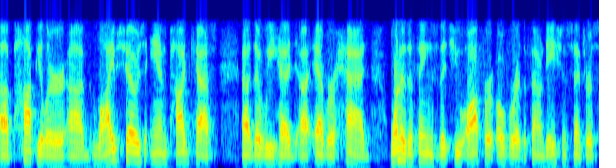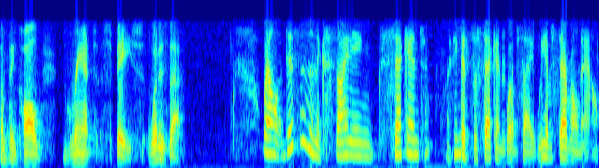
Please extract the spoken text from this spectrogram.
uh, popular uh, live shows and podcasts uh, that we had uh, ever had. One of the things that you offer over at the Foundation Center is something called Grant Space. What is that? Well, this is an exciting second, I think it's the second website. We have several now.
